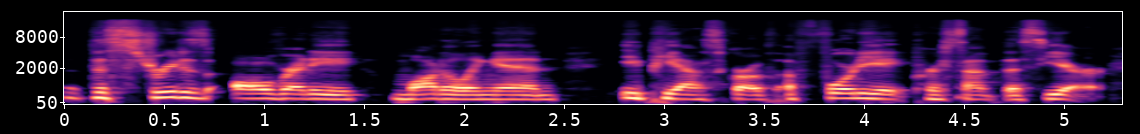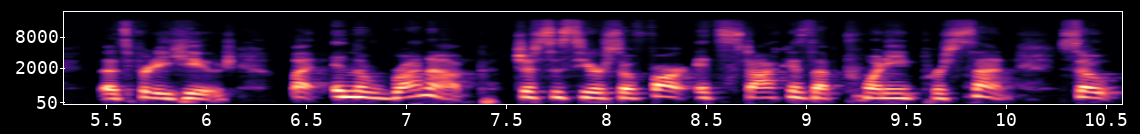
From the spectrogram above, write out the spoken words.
the street is already modeling in EPS growth of 48% this year. That's pretty huge. But in the run up just this year so far, its stock is up 20%. So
